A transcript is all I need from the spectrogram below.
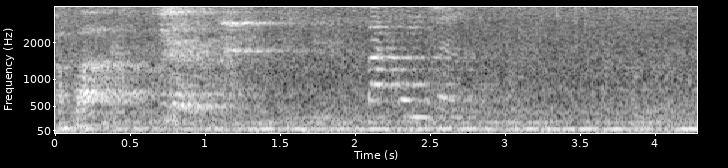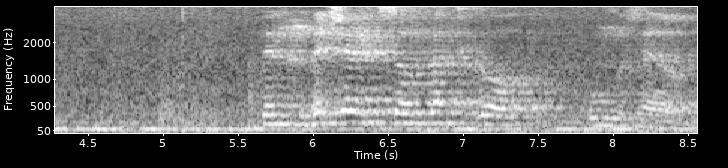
A pak? Pak umřel. A ten večer, co tatko umřel,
